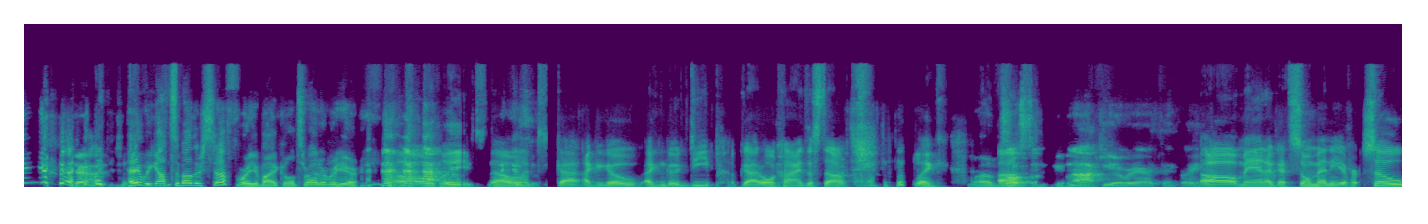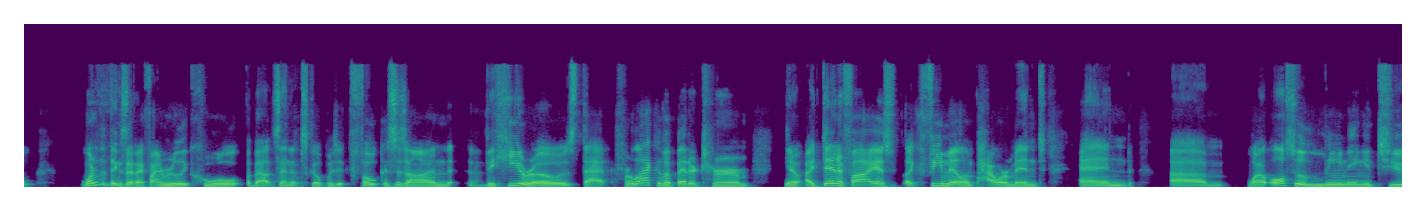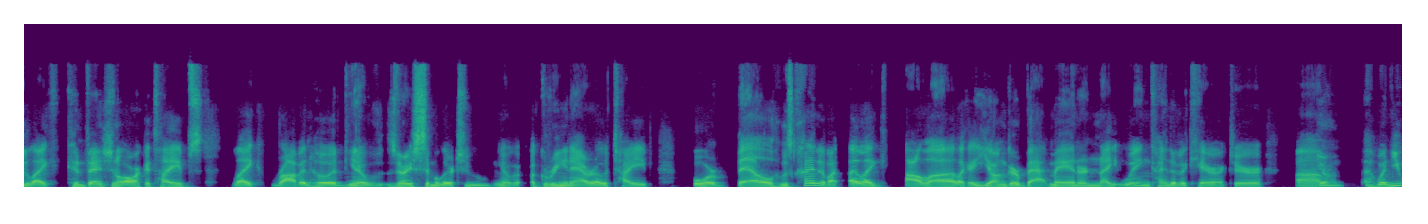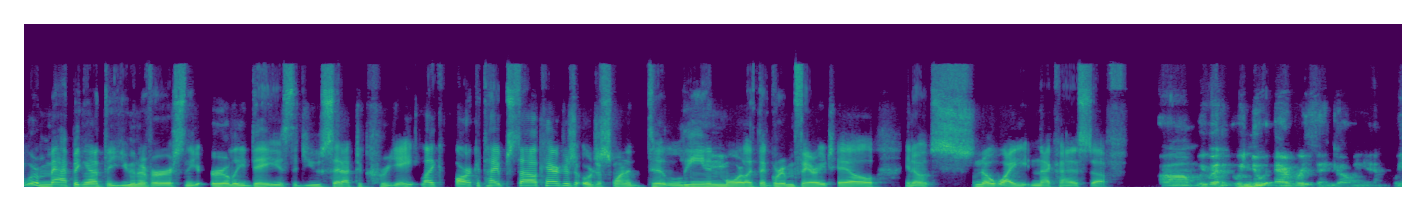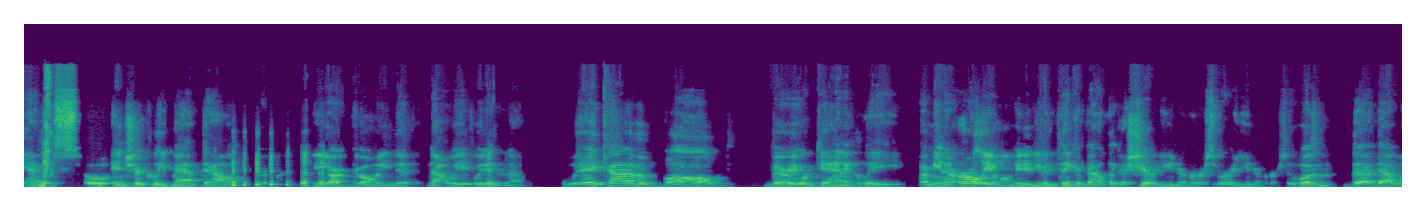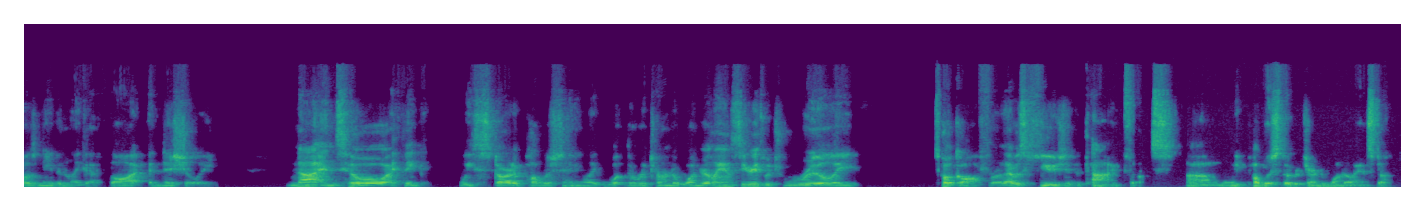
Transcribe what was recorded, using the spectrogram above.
Yeah. hey we got some other stuff for you michael. It's right over here. Oh please. No it's got i could go i can go deep. I've got all kinds of stuff. Like oh, um, some over there i think right? Oh man i've got so many of her. So one of the things that I find really cool about Zenescope is it focuses on the heroes that, for lack of a better term, you know, identify as like female empowerment and um, while also leaning into like conventional archetypes like Robin Hood, you know, is very similar to, you know, a Green Arrow type, or Belle, who's kind of like a la like a younger Batman or Nightwing kind of a character. Um, when you were mapping out the universe in the early days, did you set out to create like archetype style characters or just wanted to lean in more like the grim fairy tale, you know, Snow White and that kind of stuff? Um, we went, we knew everything going in. We had it so intricately mapped out. we are going to, no, we, we didn't know. It kind of evolved very organically. I mean, early on, we didn't even think about like a shared universe or a universe. It wasn't that that wasn't even like a thought initially. Not until I think we started publishing like what the Return to Wonderland series, which really took off for that was huge at the time for us um, when we published the Return to Wonderland stuff.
